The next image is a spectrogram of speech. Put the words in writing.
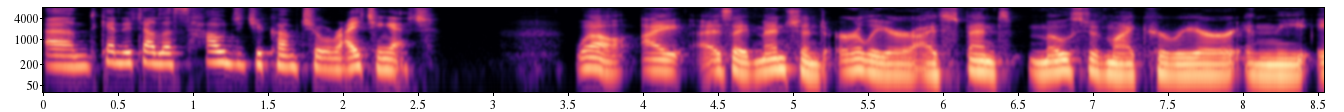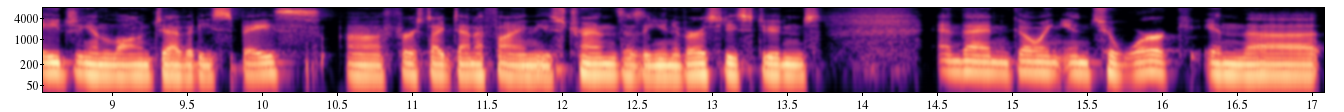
And can you tell us how did you come to writing it? Well, I as I mentioned earlier, I've spent most of my career in the aging and longevity space. Uh, first, identifying these trends as a university student, and then going into work in the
